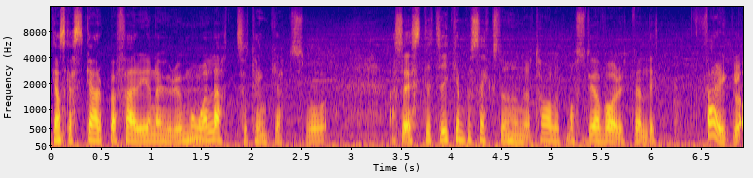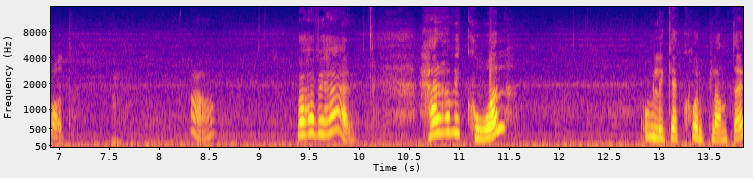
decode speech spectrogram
ganska skarpa färgerna, hur det är målat, så tänker jag att så, alltså estetiken på 1600-talet måste ju ha varit väldigt färgglad. ja. Vad har vi här? Här har vi kål, olika kolplantor.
